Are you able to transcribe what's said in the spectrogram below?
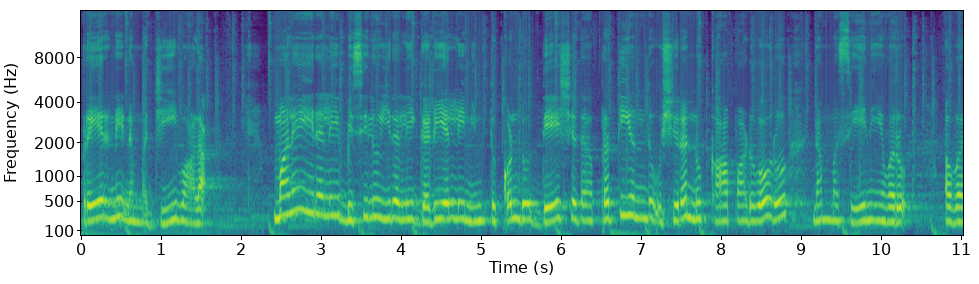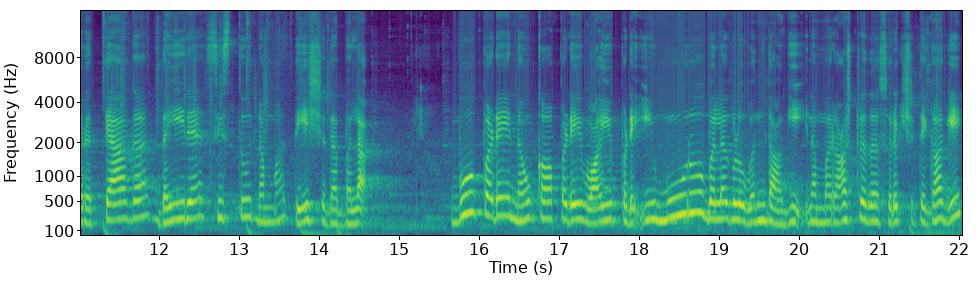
ಪ್ರೇರಣೆ, ನಮ್ಮ ಜೀವಾಳ. ಮಳೆ ಇರಲಿ, ಬಿಸಿಲು ಇರಲಿ, ಗಡಿಯಲ್ಲಿ ನಿಂತುಕೊಂಡು ದೇಶದ ಪ್ರತಿಯೊಂದು ಉಸಿರನ್ನು ಕಾಪಾಡುವವರು ನಮ್ಮ ಸೇನೆಯವರು. ಅವರ ತ್ಯಾಗ, ಧೈರ್ಯ, ಶಿಸ್ತು ನಮ್ಮ ದೇಶದ ಬಲ. ಭೂಪಡೆ, ನೌಕಾಪಡೆ, ವಾಯುಪಡೆ ಈ ಮೂರೂ ಬಲಗಳು ಒಂದಾಗಿ ನಮ್ಮ ರಾಷ್ಟ್ರದ ಸುರಕ್ಷತೆಗಾಗಿ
